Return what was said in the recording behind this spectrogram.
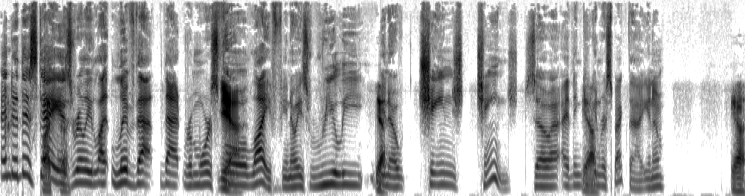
And to this But, day uh, has really li- lived that that remorseful Yeah. life. You know, he's really Yeah. you know changed changed. So I, I think you can respect that. You know. Yeah.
